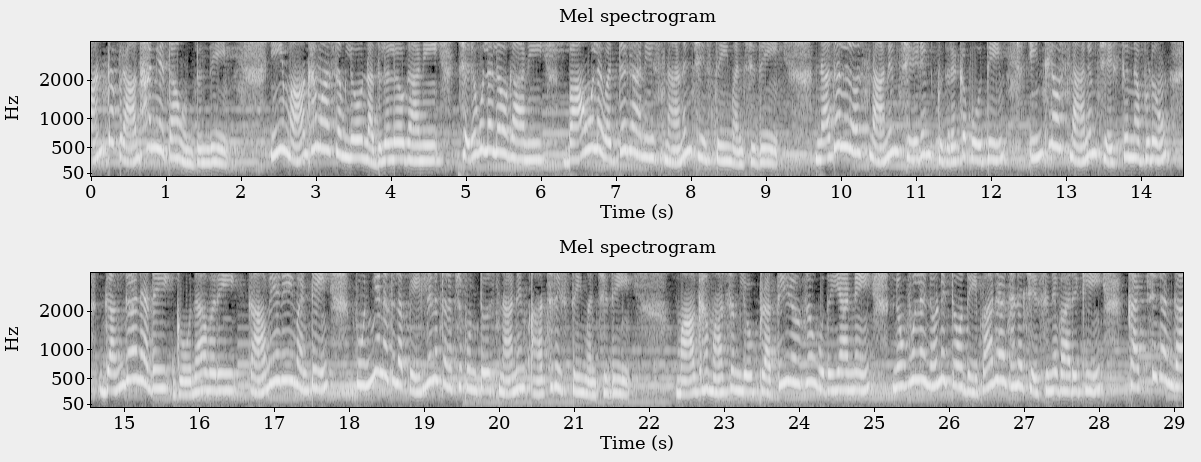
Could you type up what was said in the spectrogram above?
అంత ప్రాధాన్యత ఉంటుంది. ఈ మాఘమాసంలో నదులలో కానీ చెరువులలో కానీ బావుల వద్ద కానీ స్నానం చేస్తే మంచిది. నదుల్లో స్నానం చేయడం కుదరకపోతే ఇంట్లో స్నానం చేస్తున్నప్పుడు గంగ గంగా నది గోదావరి కావేరి వంటి పుణ్యనదుల పేర్లను తలుచుకుంటూ స్నానం ఆచరిస్తే మంచిది. మాఘమాసంలో ప్రతిరోజు ఉదయాన్నే నువ్వుల నూనెతో దీపారాధన చేసిన వారికి ఖచ్చితంగా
